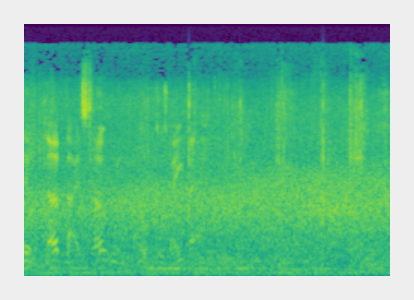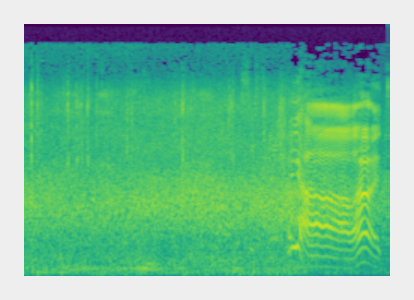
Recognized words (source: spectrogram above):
Live love lies told me. Just wait there. Ja, right.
